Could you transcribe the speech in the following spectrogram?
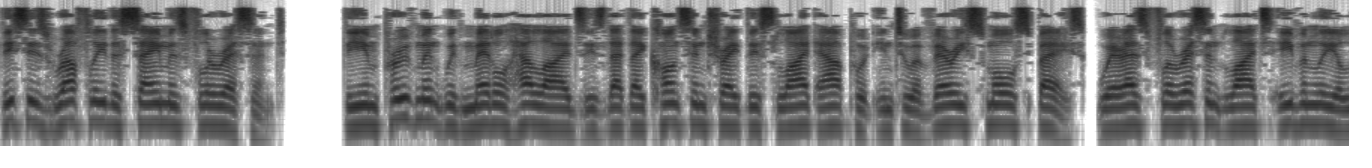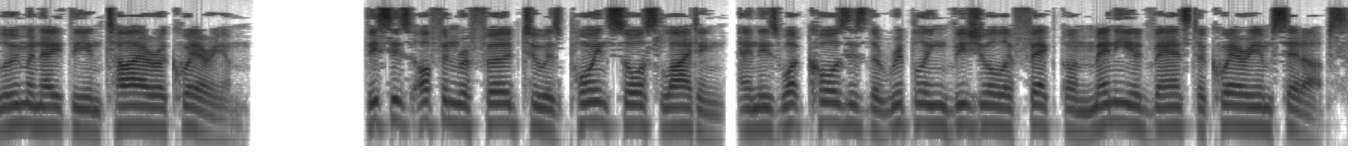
This is roughly the same as fluorescent. The improvement with metal halides is that they concentrate this light output into a very small space, whereas fluorescent lights evenly illuminate the entire aquarium. This is often referred to as point source lighting, and is what causes the rippling visual effect on many advanced aquarium setups.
